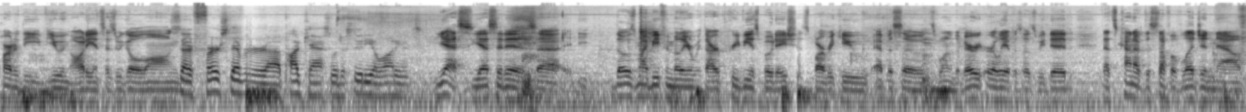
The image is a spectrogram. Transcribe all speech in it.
part of the viewing audience as we go along. It's our first ever uh, podcast with a studio audience. Yes, yes, it is. Y- those might be familiar with our previous Bodacious barbecue episodes, one of the very early episodes we did. That's kind of the stuff of legend now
